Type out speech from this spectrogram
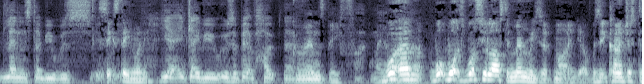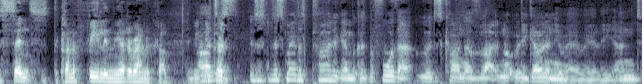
Lennon's debut was 16, wasn't he? Yeah, it gave you it was a bit of hope there. Grimsby, fuck me. What um remember what what's what's your lasting memories of Martin Yole? Was it kind of just the sense, the kind of feeling we had around the club? We- that. just, it just, just made us proud again because before that we were just kind of like not really going anywhere really. And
